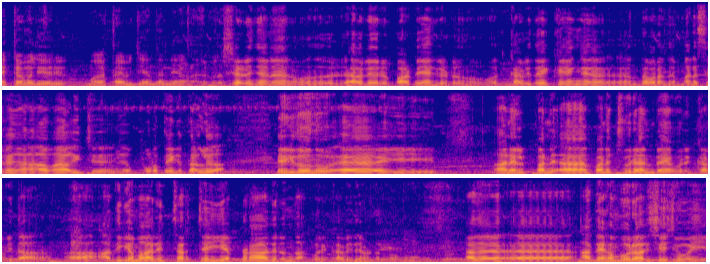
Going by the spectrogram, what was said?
ഏറ്റവും വലിയൊരു മഹത്തായ വിജയം തന്നെയാണ്. തീർച്ചയായിട്ടും. ഞാൻ രാവിലെ ഒരു പാട്ട് ഞാൻ കേട്ടിരുന്നു. കവിതയൊക്കെ അങ്ങ് എന്താ പറയുന്നത് മനസ്സിലങ്ങ് ആവാഹിച്ച് അങ്ങ് പുറത്തേക്ക് തള്ളുക. എനിക്ക് തോന്നുന്നു ഈ അനിൽ പന പനച്ചൂരാന്റെ ഒരു കവിത അധികമാരും ചർച്ച ചെയ്യപ്പെടാതിരുന്ന ഒരു കവിതയുണ്ടല്ലോ. അത് അദ്ദേഹം പോലും അതിശയിച്ചു പോയി.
